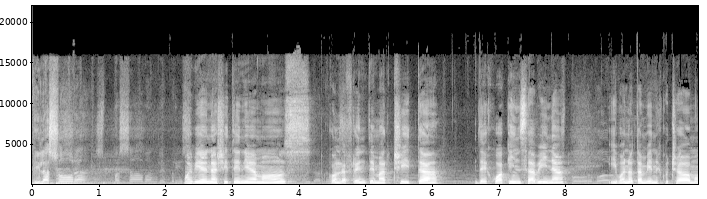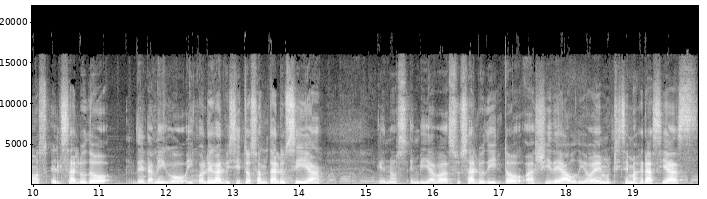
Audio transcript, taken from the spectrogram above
Y las horas pasaban Muy bien, allí teníamos con la frente marchita de Joaquín Sabina. Y bueno, también escuchábamos el saludo del amigo y colega Luisito Santa Lucía, que nos enviaba su saludito allí de audio. ¿eh? Muchísimas gracias.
